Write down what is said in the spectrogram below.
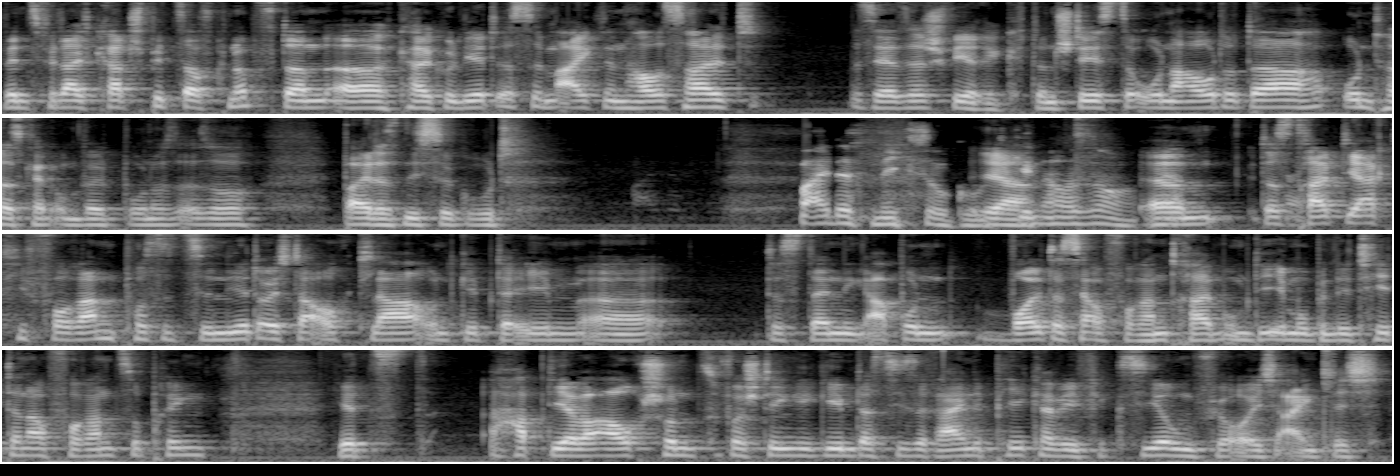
Wenn es vielleicht gerade spitz auf Knopf dann äh, kalkuliert ist im eigenen Haushalt, sehr, sehr schwierig. Dann stehst du ohne Auto da und hast keinen Umweltbonus. Also beides nicht so gut. Beides nicht so gut, ja. genau so. Ähm, das ja. treibt ihr aktiv voran, positioniert euch da auch klar und gebt da eben äh, das Standing ab und wollt das ja auch vorantreiben, um die E-Mobilität dann auch voranzubringen. Jetzt habt ihr aber auch schon zu verstehen gegeben, dass diese reine Pkw-Fixierung für euch eigentlich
